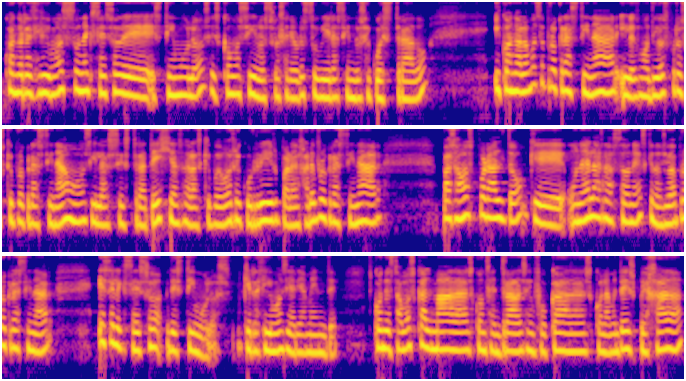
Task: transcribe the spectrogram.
Cuando recibimos un exceso de estímulos es como si nuestro cerebro estuviera siendo secuestrado. Y cuando hablamos de procrastinar y los motivos por los que procrastinamos y las estrategias a las que podemos recurrir para dejar de procrastinar, pasamos por alto que una de las razones que nos lleva a procrastinar es el exceso de estímulos que recibimos diariamente. Cuando estamos calmadas, concentradas, enfocadas, con la mente despejada,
